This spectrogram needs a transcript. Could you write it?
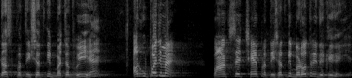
दस प्रतिशत की बचत हुई है और उपज में पाँच से छह प्रतिशत की बढ़ोतरी देखी गई है।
